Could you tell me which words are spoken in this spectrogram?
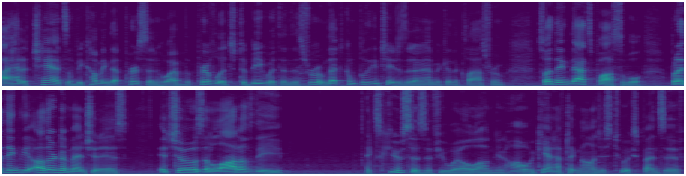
I had a chance of becoming that person who I have the privilege to be with in this room. That completely changes the dynamic in the classroom. So I think that's possible. But I think the other dimension is, it shows that a lot of the excuses, if you will, on, you know, oh, we can't have technology, it's too expensive,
